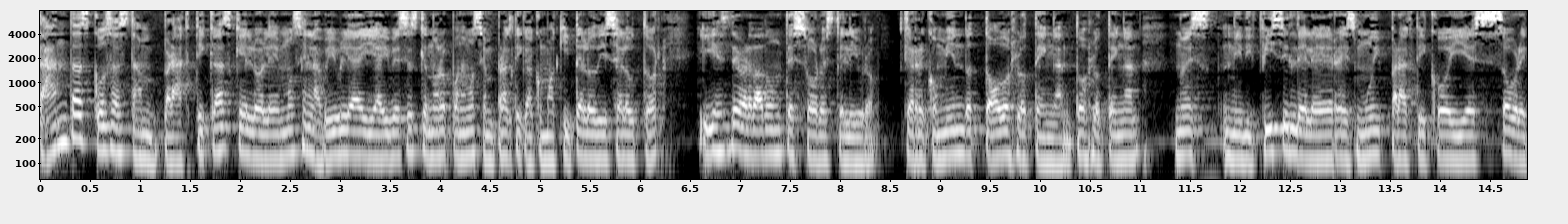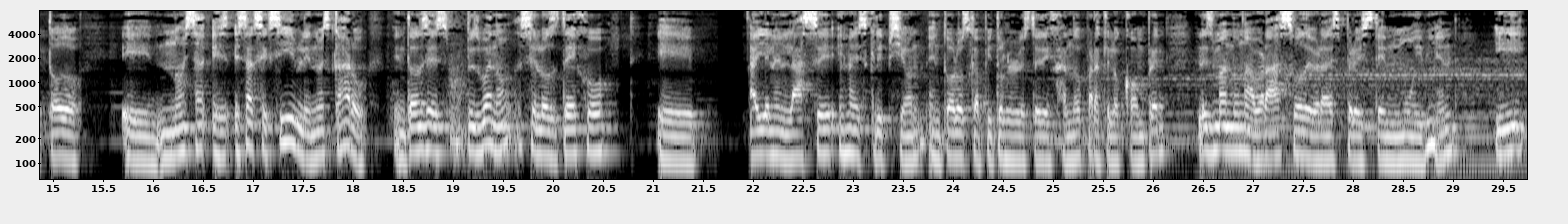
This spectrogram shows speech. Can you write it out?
tantas cosas tan prácticas que lo leemos en la Biblia y hay veces que no lo ponemos en práctica, como aquí te lo dice el autor. Y es de verdad un tesoro este libro, que recomiendo todos lo tengan, todos lo tengan. No es ni difícil de leer, es muy práctico y es sobre todo, eh, no es, es, accesible, no es caro. Entonces, pues bueno, se los dejo. Eh, hay el enlace en la descripción, en todos los capítulos lo estoy dejando para que lo compren. Les mando un abrazo, de verdad espero estén muy bien y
